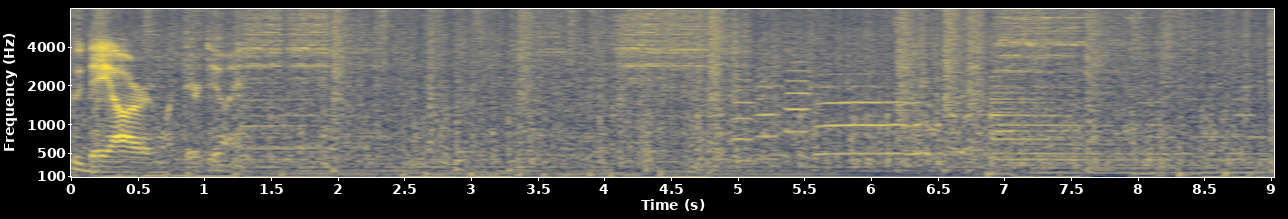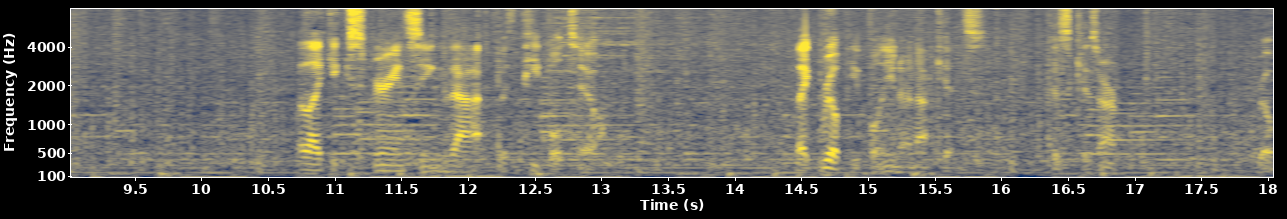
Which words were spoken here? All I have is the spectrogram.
who they are and what they're doing. I like experiencing that with people too. Like real people, you know, not kids. Because kids aren't real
